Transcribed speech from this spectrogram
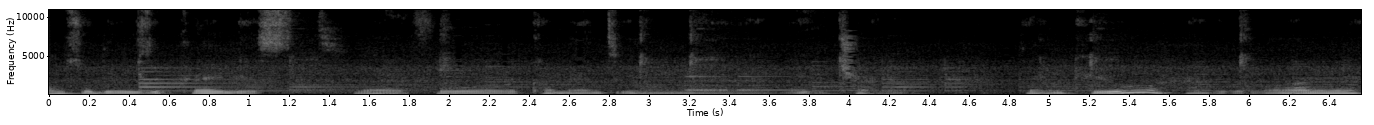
also there is a playlist uh, for comment in uh, the channel. Thank you. Have a good one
